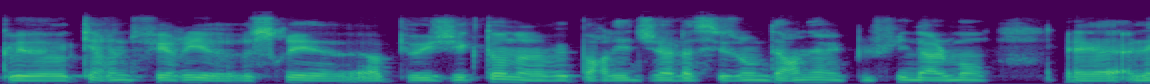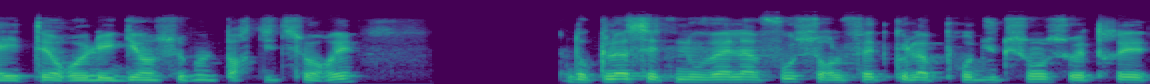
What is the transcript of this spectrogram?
que Karen Ferry serait un peu éjectée. On en avait parlé déjà la saison dernière et puis finalement elle a été reléguée en seconde partie de soirée. Donc là, cette nouvelle info sur le fait que la production souhaiterait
